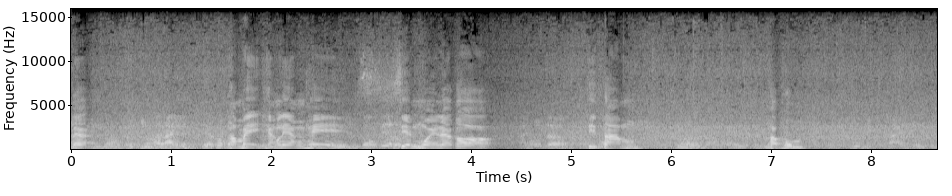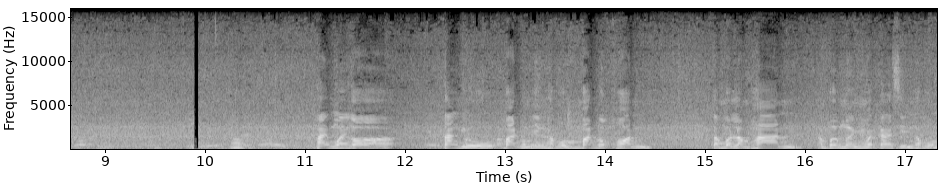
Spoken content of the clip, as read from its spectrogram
และทำให้แข็งแรงให้เซียนมวยแล้วก็ติดตามครับผมค่ายมวยก็ตั้งอยู่บ้านผมเองครับผมบ้านพกคอนตำบลลำพานอำเภอเมืองจังหวัดกาฬสินธุ์ครับผม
